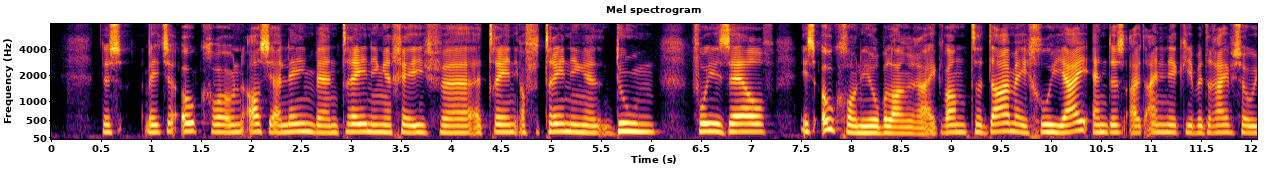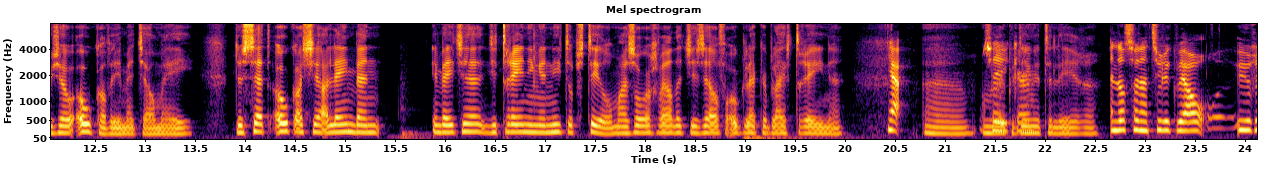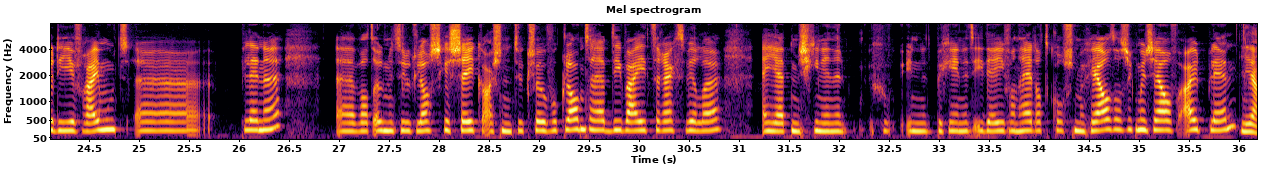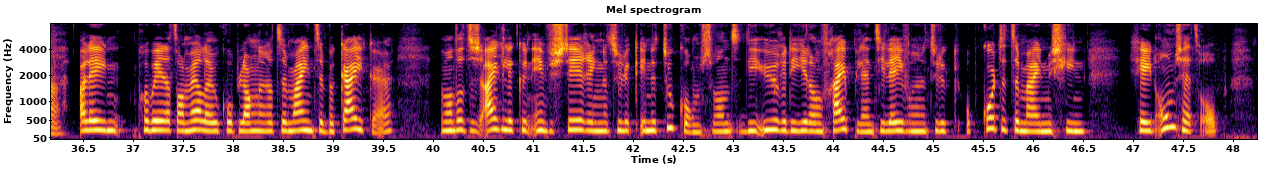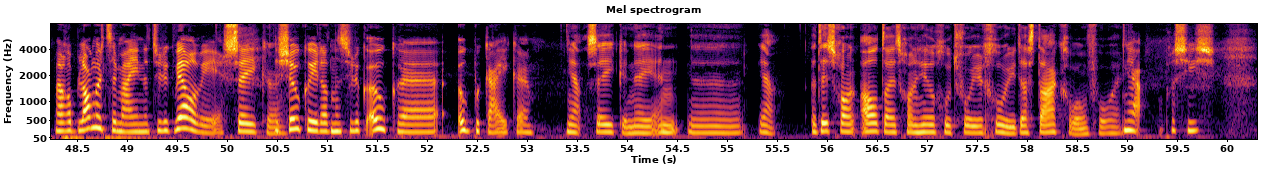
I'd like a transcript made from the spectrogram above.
Dus weet je, ook gewoon als je alleen bent, trainingen geven, eh, training, of trainingen doen voor jezelf, is ook gewoon heel belangrijk. Want eh, daarmee groei jij en dus uiteindelijk je bedrijf sowieso ook alweer met jou mee. Dus zet ook als je alleen bent, weet je, je trainingen niet op stil. Maar zorg wel dat je zelf ook lekker blijft trainen. Ja, eh, om Zeker. leuke dingen te leren. En dat zijn natuurlijk wel uren die je vrij moet eh, plannen. Eh, wat ook natuurlijk lastig is, zeker als je natuurlijk zoveel klanten hebt die bij je terecht willen. En je hebt misschien in het, in het begin het idee van... Hé, dat kost me geld als ik mezelf uitplan. Ja, Alleen probeer dat dan wel ook op langere termijn te bekijken. Want dat is eigenlijk een investering natuurlijk in de toekomst. Want die uren die je dan vrijplant, die leveren natuurlijk op korte termijn misschien geen omzet op. Maar op lange termijn natuurlijk wel weer. zeker. Dus zo kun je dat natuurlijk ook, eh, ook bekijken. Ja, zeker. Nee, en eh, ja, het is gewoon altijd gewoon heel goed voor je groei. Daar sta ik gewoon voor. Ja, precies.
